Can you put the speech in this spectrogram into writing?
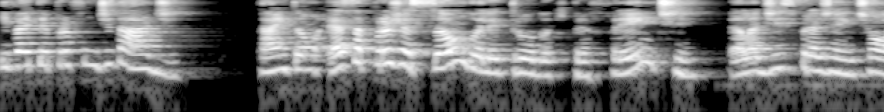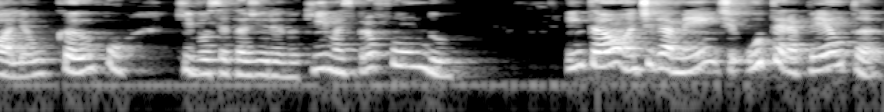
e vai ter profundidade. Tá? Então, essa projeção do eletrodo aqui para frente, ela diz para gente, olha, o campo que você está gerando aqui é mais profundo. Então, antigamente, o terapeuta,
